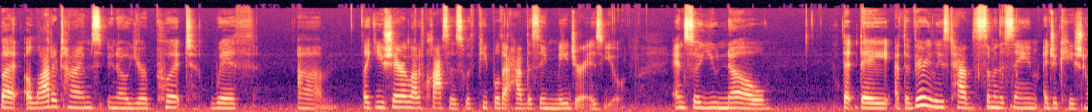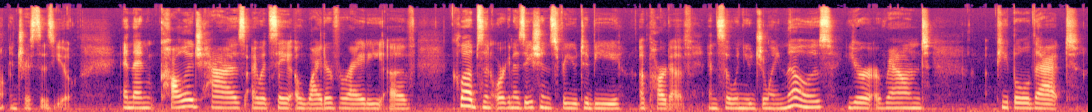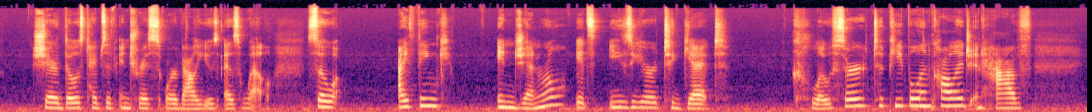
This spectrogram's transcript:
But a lot of times, you know, you're put with, um, like, you share a lot of classes with people that have the same major as you. And so you know that they, at the very least, have some of the same educational interests as you. And then college has, I would say, a wider variety of clubs and organizations for you to be a part of. And so when you join those, you're around people that share those types of interests or values as well. So I think in general, it's easier to get closer to people in college and have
